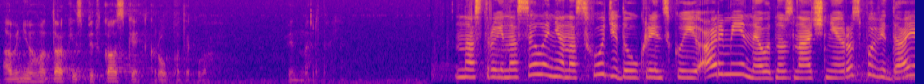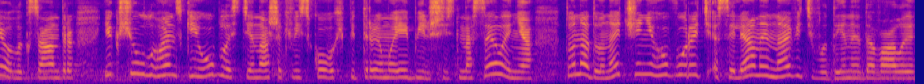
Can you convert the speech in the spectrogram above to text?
а в нього так із під каски кров потекла. Він мертвий. Настрої населення на сході до української армії неоднозначні, розповідає Олександр. Якщо у Луганській області наших військових підтримує більшість населення, то на Донеччині, говорить, селяни навіть води не давали.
